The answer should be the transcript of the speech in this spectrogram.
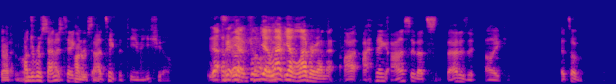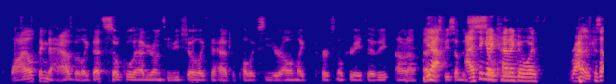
Definitely. Hundred percent. I'd take 100%. the, I'd take the TV show. Yeah, okay, yeah, come on, yeah, like- lab, yeah. Elaborate on that. I, I think honestly that's that is it like it's a wild thing to have, but like that's so cool to have your own TV show, like to have the public see your own like personal creativity. I don't know. That'd Yeah, just be something. I think so I kind of cool. go with Riley because I,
